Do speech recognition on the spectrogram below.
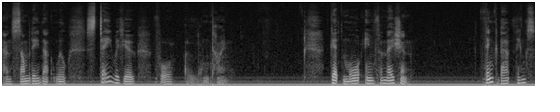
and somebody that will stay with you for a long time. Get more information. Think about things.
